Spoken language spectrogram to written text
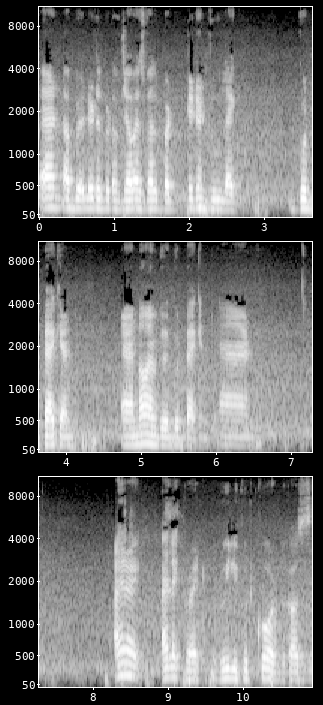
and a little bit of Java as well, but didn't do like good backend and now I'm doing good backend, and I like to write really good code, because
